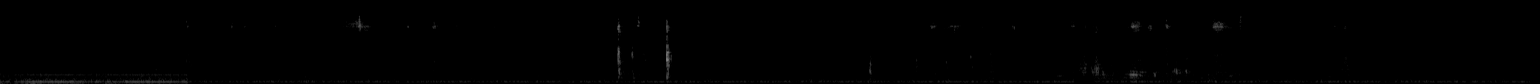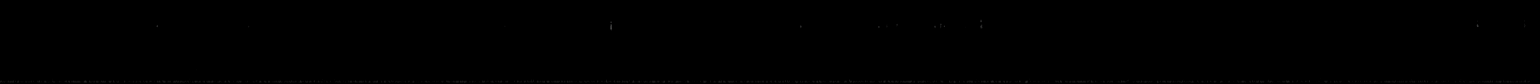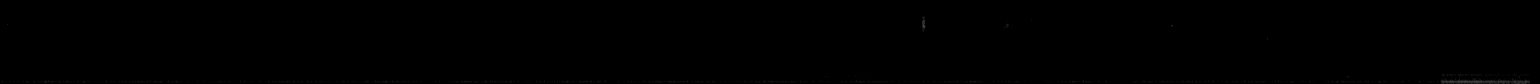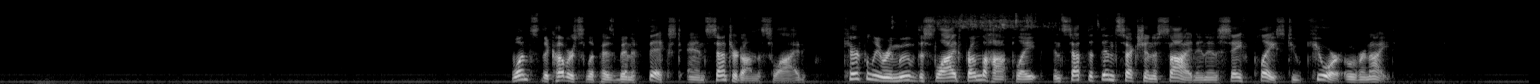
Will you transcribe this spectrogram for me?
Once the cover slip has been affixed and centered on the slide, carefully remove the slide from the hot plate and set the thin section aside and in a safe place to cure overnight.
